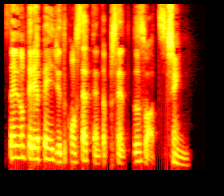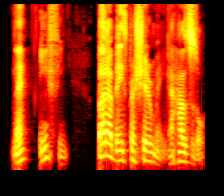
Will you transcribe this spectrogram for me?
Senão ele não teria perdido com 70% dos votos. Sim. Né? Enfim. Parabéns pra Shermaine. Arrasou.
